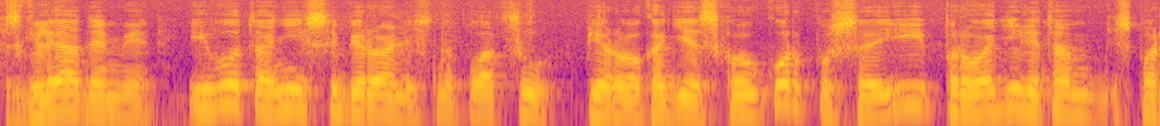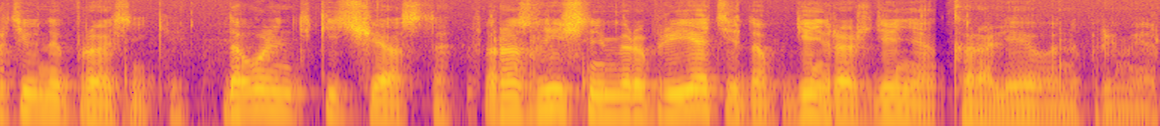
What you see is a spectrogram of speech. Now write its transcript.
взглядами. И вот они собирались на плацу первого кадетского корпуса и проводили там спортивные праздники. Довольно-таки часто. Различные мероприятия, там, день рождения королевы, например.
